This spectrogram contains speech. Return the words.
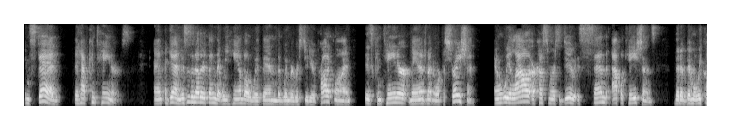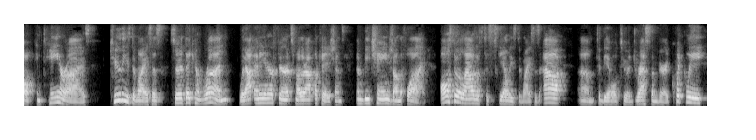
Instead, they have containers. And again, this is another thing that we handle within the Wind River Studio product line is container management and orchestration. And what we allow our customers to do is send applications that have been what we call containerized to these devices so that they can run without any interference from other applications and be changed on the fly. Also allows us to scale these devices out um, to be able to address them very quickly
